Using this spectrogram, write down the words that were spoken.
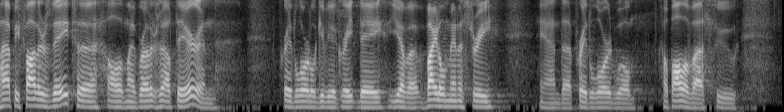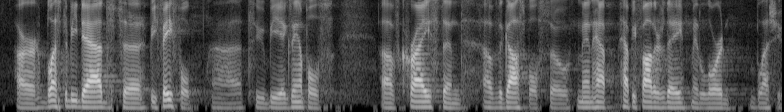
happy Father's Day to all of my brothers out there, and pray the Lord will give you a great day. You have a vital ministry, and uh, pray the Lord will help all of us who are blessed to be dads to be faithful, uh, to be examples of Christ and of the gospel. So, men, hap- happy Father's Day. May the Lord bless you.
